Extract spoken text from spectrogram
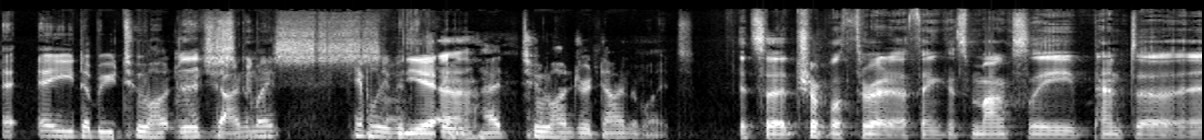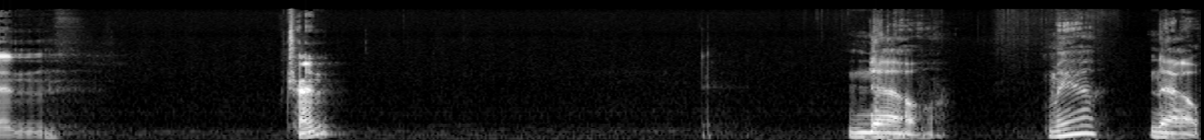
AEW 200 That's just Dynamite? Can't believe it Yeah. they had 200 Dynamites. It's a triple threat, I think. It's Moxley, Penta, and Trent. No. Yeah? No.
